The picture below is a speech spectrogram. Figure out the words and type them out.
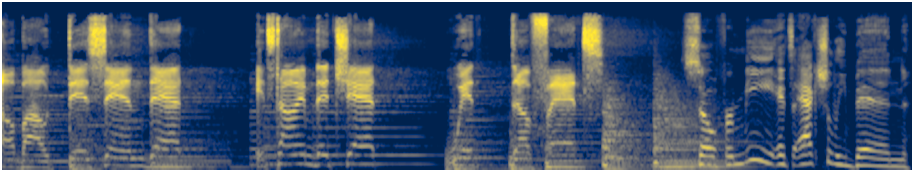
about this and that. It's time to chat with the fats. So for me, it's actually been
